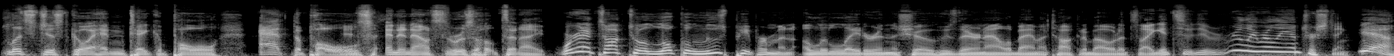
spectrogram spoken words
let's just go ahead and take a poll at the polls and announce the result tonight. We're going to talk to a local newspaperman a little later in the show who's there in Alabama talking about what it's like. It's really, really interesting. Yeah.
